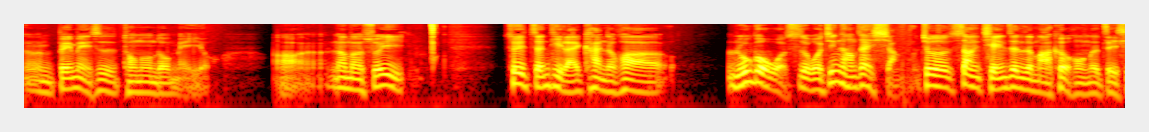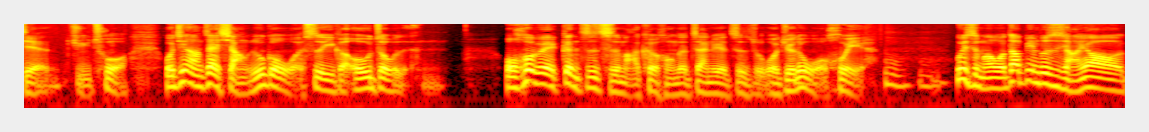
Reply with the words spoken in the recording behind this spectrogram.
嗯，北美是通通都没有啊。那么所以所以整体来看的话。如果我是，我经常在想，就是上前一阵子马克宏的这些举措，我经常在想，如果我是一个欧洲人，我会不会更支持马克宏的战略自主？我觉得我会啊。嗯嗯。为什么？我倒并不是想要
